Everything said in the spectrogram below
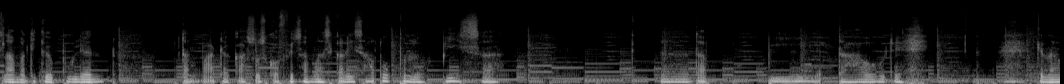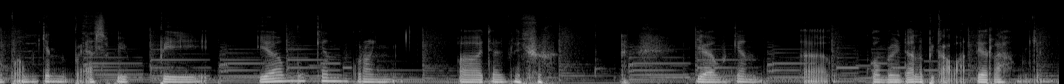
selama tiga bulan tanpa ada kasus covid sama sekali satu pun loh bisa. Uh, tapi nggak tahu deh kenapa mungkin PSBB ya mungkin kurang uh, jangan bilang ya mungkin uh, pemerintah lebih khawatir lah mungkin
